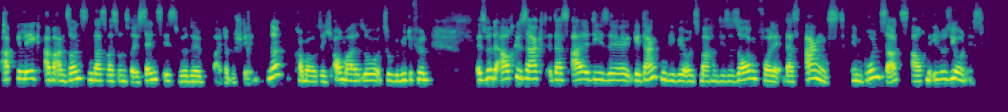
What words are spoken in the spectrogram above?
abgelegt, aber ansonsten das, was unsere Essenz ist, würde weiter bestehen. Ne? Kann man sich auch mal so zu Gemüte führen. Es würde auch gesagt, dass all diese Gedanken, die wir uns machen, diese sorgenvolle, dass Angst im Grundsatz auch eine Illusion ist.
